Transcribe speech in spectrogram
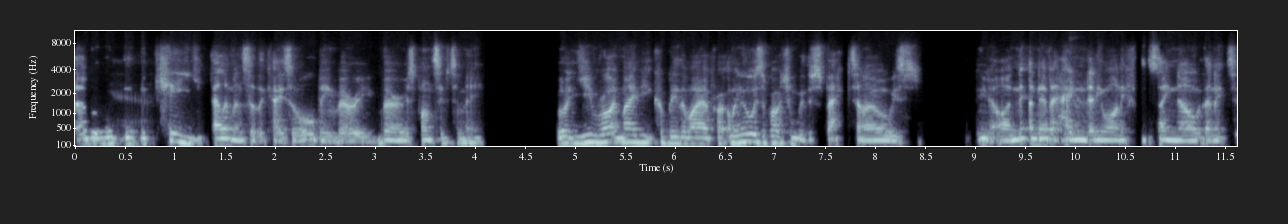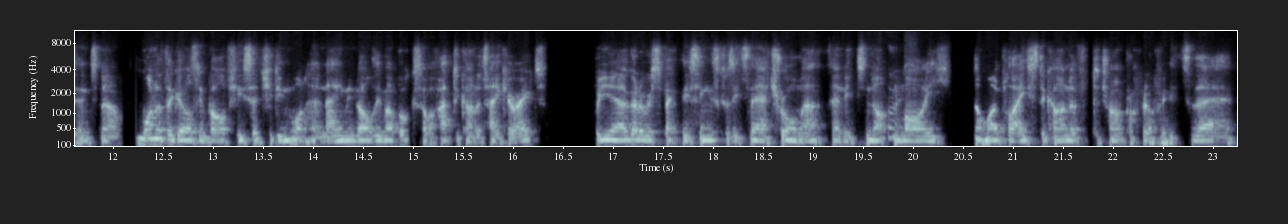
Uh, but the, the- the key elements of the case have all been very, very responsive to me. Well, you're right. Maybe it could be the way I approach. I mean, I always approach them with respect, and I always, you know, I, never hound anyone. If they say no, then it's, it's no. One of the girls involved, she said she didn't want her name involved in my book, so I've had to kind of take her out. But yeah, I've got to respect these things because it's their trauma, and it's not my not my place to kind of to try and profit off it. It's their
